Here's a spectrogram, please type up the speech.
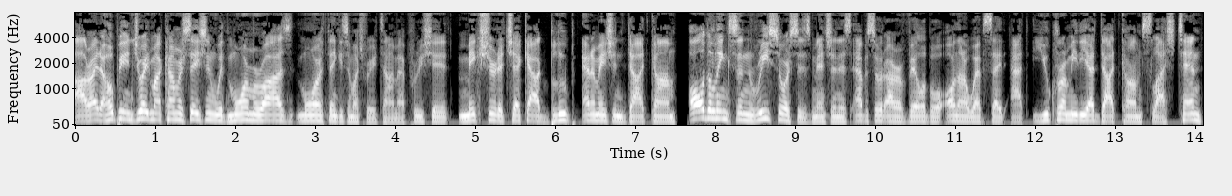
All right. I hope you enjoyed my conversation with Morr Meroz. Morr, thank you so much for your time. I appreciate it. Make sure to check out bloopanimation.com. All the links and resources mentioned in this episode are available on our website at ukramedia.com slash 10.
